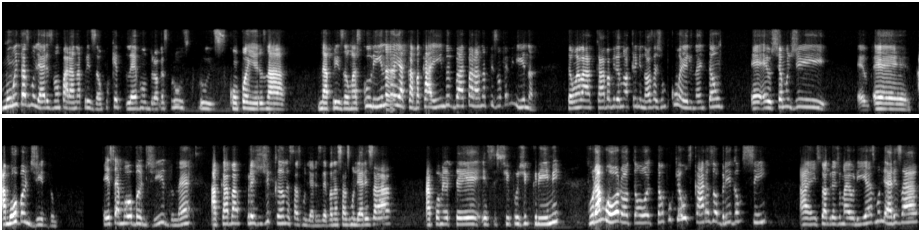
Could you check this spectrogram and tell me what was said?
Muitas mulheres vão parar na prisão porque levam drogas para os companheiros na, na prisão masculina e acaba caindo e vai parar na prisão feminina. Então ela acaba virando uma criminosa junto com ele, né? Então é, eu chamo de é, é, amor bandido. Esse amor bandido, né, acaba prejudicando essas mulheres, levando essas mulheres a, a cometer esses tipos de crime por amor, ou ou então porque os caras obrigam, sim, a, em sua grande maioria, as mulheres a,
